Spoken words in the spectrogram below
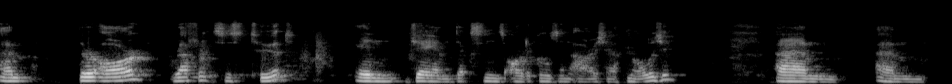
um, there are references to it in J.M. Dickson's articles in Irish ethnology. Um, um,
